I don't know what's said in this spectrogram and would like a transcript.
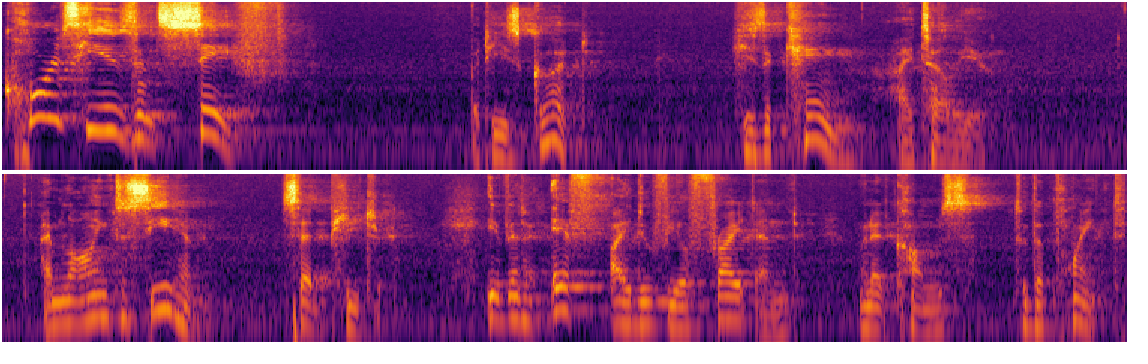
Course he isn't safe. But he's good. He's a king, I tell you. I'm longing to see him, said Peter, even if I do feel frightened when it comes to the point.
